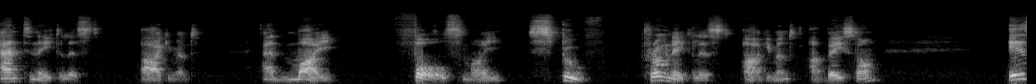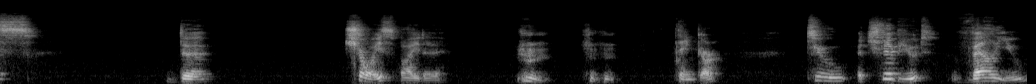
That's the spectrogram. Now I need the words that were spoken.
antinatalist argument and my false, my spoof pronatalist argument are based on is the choice by the thinker to attribute value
